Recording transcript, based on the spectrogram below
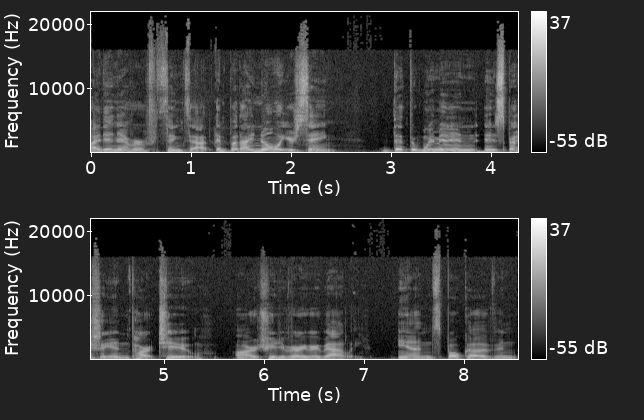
I didn't ever think that. But I know what you're saying that the women, especially in part two, are treated very, very badly and spoke of and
